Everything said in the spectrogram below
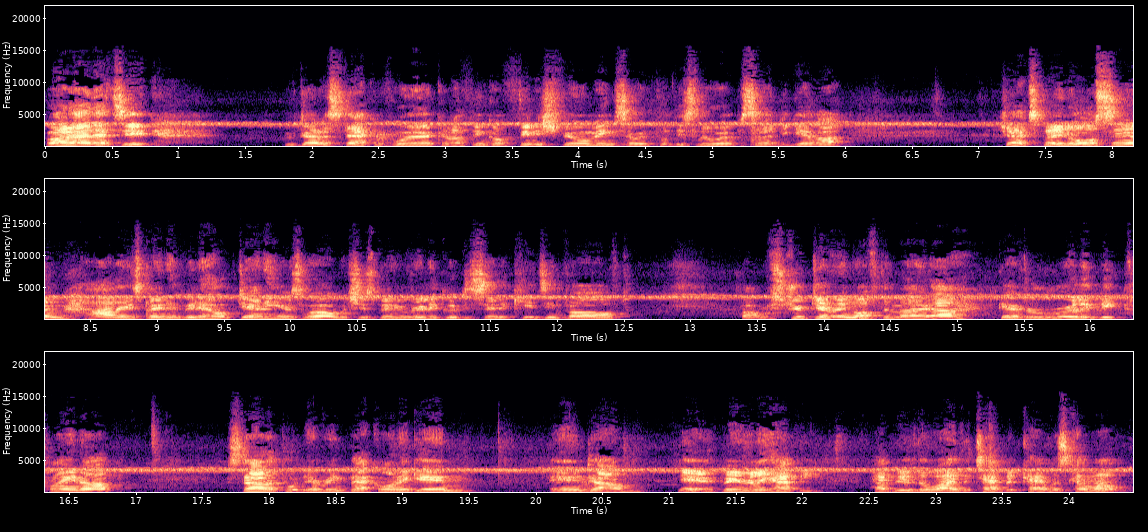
Righto, that's it. we've done a stack of work and I think I've finished filming, so we put this little episode together. Jack's been awesome. Ali's been a bit of help down here as well, which has been really good to see the kids involved. But we've stripped everything off the motor, gave it a really big clean up, started putting everything back on again, and um, yeah, been really happy. Happy with the way the tappet covers come up.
